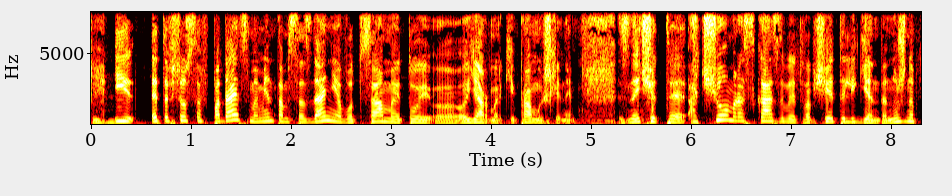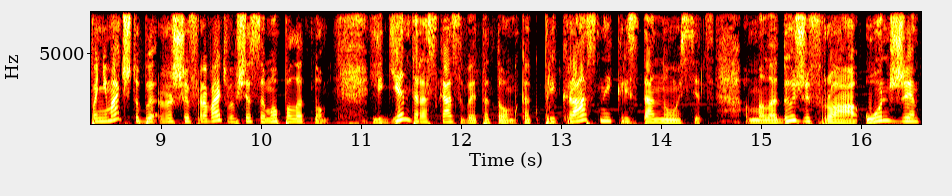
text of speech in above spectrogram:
И это все совпадает с моментом создания вот самой той э, ярмарки промышленной. Значит, э, о чем рассказывает вообще эта легенда? Нужно понимать, чтобы расшифровать вообще само полотно. Легенда рассказывает о том, как прекрасный крестоносец, молодой Жифруа, он же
